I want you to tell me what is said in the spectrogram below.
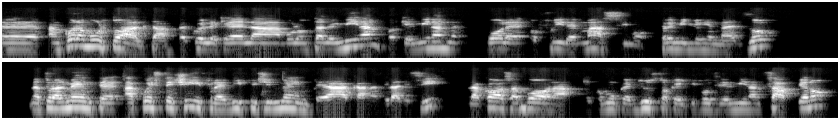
eh, ancora molto alta per quelle che è la volontà del Milan, perché il Milan vuole offrire massimo 3 milioni e mezzo. Naturalmente a queste cifre difficilmente Akan dirà di sì. La cosa buona, che comunque è giusto che i tifosi del Milan sappiano,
